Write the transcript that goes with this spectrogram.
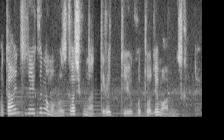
まあ、単一で行くのも難しくなってるっていうことでもあるんですかね。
